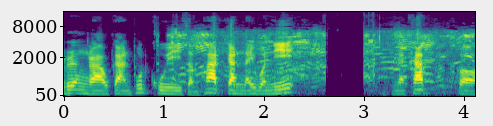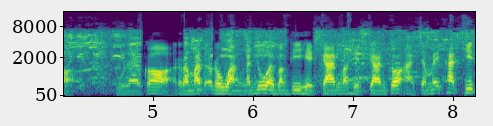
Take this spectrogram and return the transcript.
เรื่องราวการพูดคุยสัมภาษณ์กันในวันนี้นะครับ ก็ ดูแล้วก็ระมัดระวังกันด้วยบางทีเหตุการณ์บางเหตุการณ์ก็อาจจะไม่คาดคิด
